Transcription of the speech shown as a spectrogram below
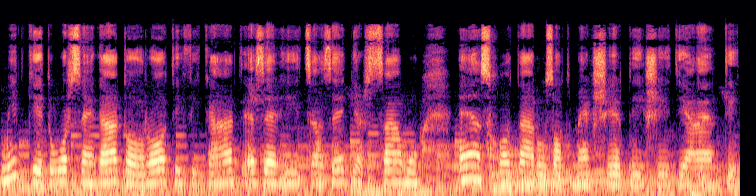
mindkét ország által ratifikált 1701-es számú ENSZ határozat megsértését jelentik.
